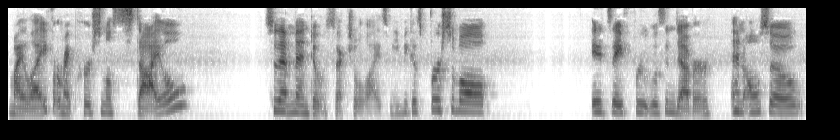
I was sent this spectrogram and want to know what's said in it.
my life or my personal style so that men don't sexualize me. Because, first of all, it's a fruitless endeavor. And also,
